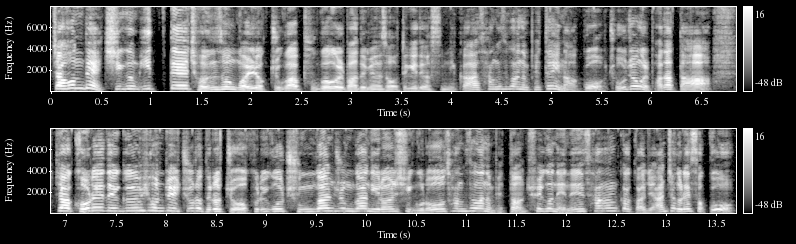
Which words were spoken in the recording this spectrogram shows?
자, 헌데 지금 이때 전선 권력주가 부각을 받으면서 어떻게 되었습니까? 상승하는 패턴이 나왔고 조정을 받았다. 자, 거래 대금 현저히 줄어들었죠. 그리고 중간중간 이런 식으로 상승하는 패턴, 최근에는 상한가까지 안착을 했었고,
